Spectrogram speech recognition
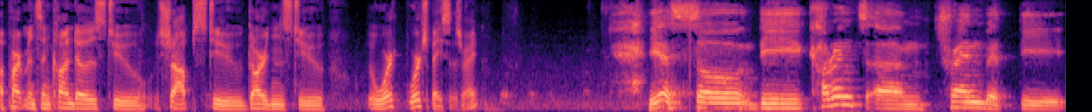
apartments and condos to shops to gardens to work workspaces, right? Yes. So the current um, trend with the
